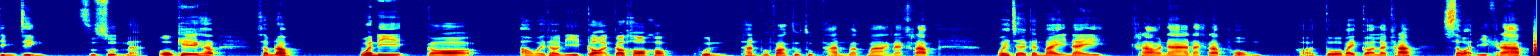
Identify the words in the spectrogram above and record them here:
จริง ๆ สุดๆแล้วโอเคครับสำหรับวันนี้ก็เอาไว้เท่านี้ก่อนก็ขอขอบคุณท่านผู้ฟังทุกๆ ท่านมาก ๆนะครับ ไว้เจอกันใหม่ในคราวหน้านะครับผม ขอตัวไปก่อนแล้วครับ สวัสดีครับ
